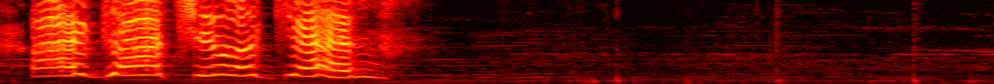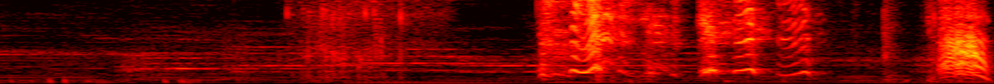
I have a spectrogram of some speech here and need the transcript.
I got you again.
